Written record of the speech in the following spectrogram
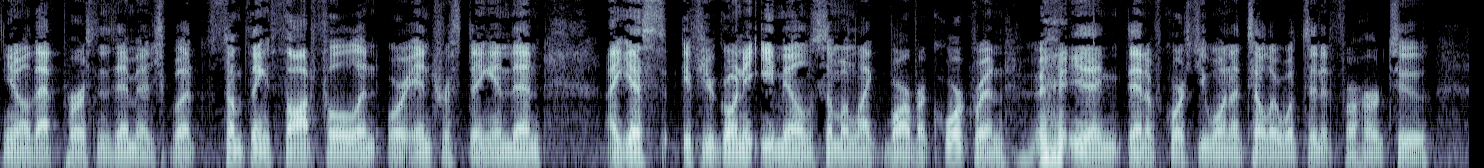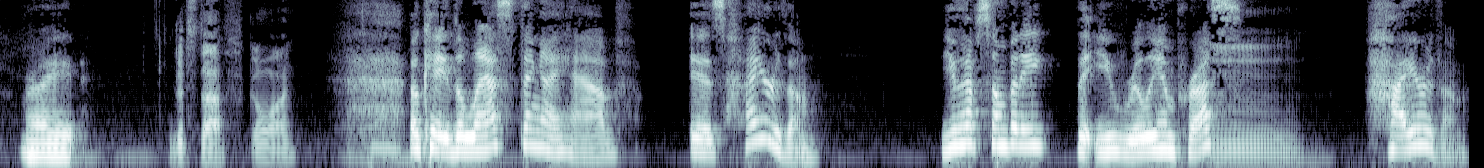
you know, that person's image, but something thoughtful and or interesting. And then I guess if you're going to email someone like Barbara Corcoran, then of course you want to tell her what's in it for her too. Right. Good stuff. Go on. Okay, the last thing I have is hire them. You have somebody that you really impress, hire them.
